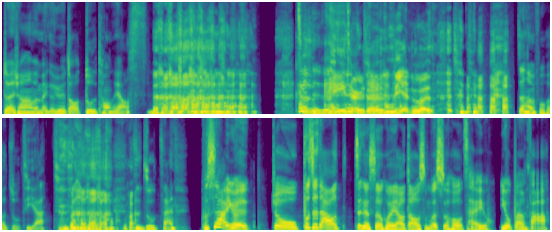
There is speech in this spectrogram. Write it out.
对，希望他们每个月都肚子痛的要死。开始 hater 的言论，这很符合主题啊，就是自助餐。不是啊？因为就不知道这个社会要到什么时候才有有办法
